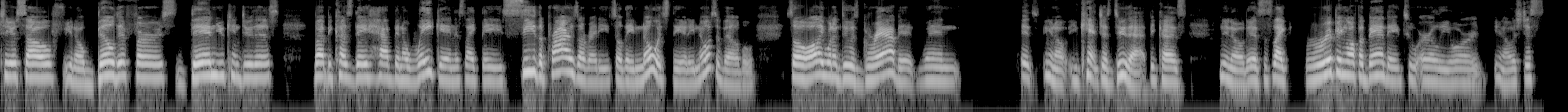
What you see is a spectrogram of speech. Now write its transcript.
to yourself, you know, build it first, then you can do this but because they have been awakened, it's like they see the prize already, so they know it's there, they know it's available. So all they want to do is grab it when it's, you know, you can't just do that because, you know, there's just like ripping off a band-aid too early, or, you know, it's just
